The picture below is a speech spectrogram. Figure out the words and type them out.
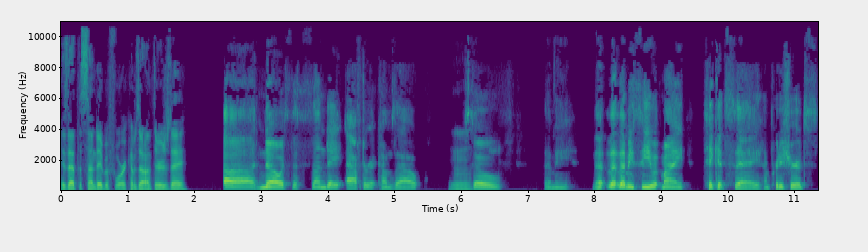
Is that the Sunday before it comes out on Thursday? uh no, it's the Sunday after it comes out. Hmm. So let me let, let, let me see what my tickets say. I'm pretty sure it's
